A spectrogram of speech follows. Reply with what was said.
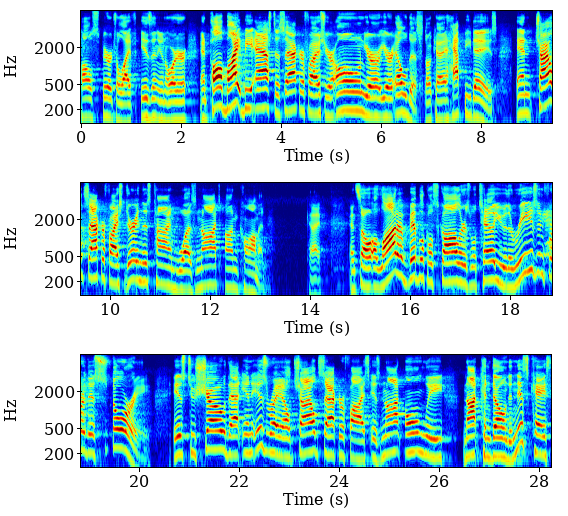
Paul's spiritual life isn't in order, and Paul might be asked to sacrifice your own, your, your eldest, okay? Happy days. And child sacrifice during this time was not uncommon, okay? And so a lot of biblical scholars will tell you the reason for this story is to show that in Israel, child sacrifice is not only not condoned in this case,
